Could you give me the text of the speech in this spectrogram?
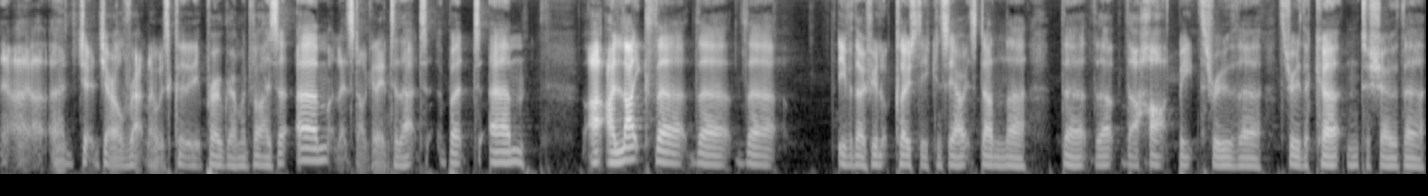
uh, uh, G- Gerald Ratner was clearly a program advisor. Um, let's not get into that. But um, I-, I, like the the the. Even though if you look closely, you can see how it's done the the the, the heartbeat through the through the curtain to show the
